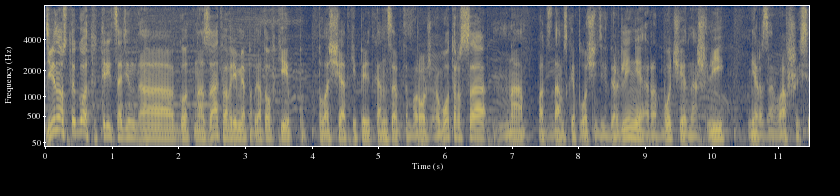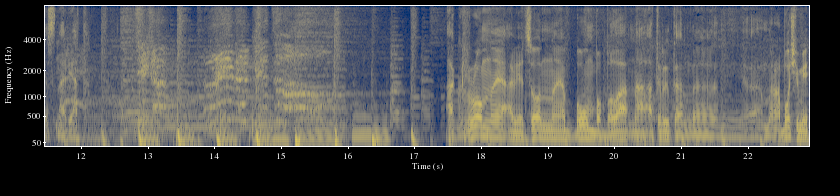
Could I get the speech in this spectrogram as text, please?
90-й год, 31 э, год назад, во время подготовки площадки перед концертом Роджера Уотерса на Потсдамской площади в Берлине рабочие нашли не разорвавшийся снаряд. Огромная авиационная бомба была на, отрыта э, э, рабочими.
